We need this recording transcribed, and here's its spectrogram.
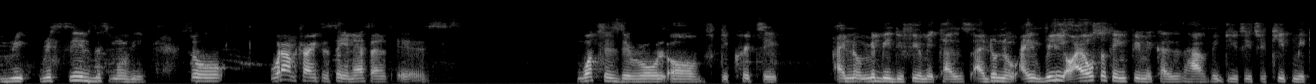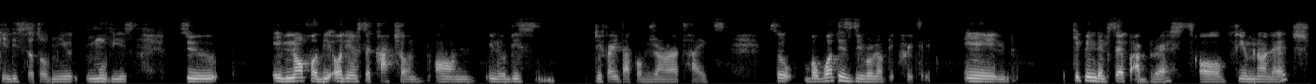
re- receives this movie. So, what I'm trying to say in essence is, what is the role of the critic I know maybe the filmmakers, I don't know. I really, I also think filmmakers have a duty to keep making this sort of mu- movies to enough for the audience to catch on on you know this different type of genre types. So, but what is the role of the critic in keeping themselves abreast of film knowledge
